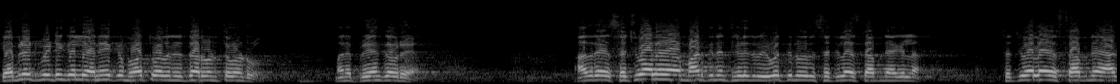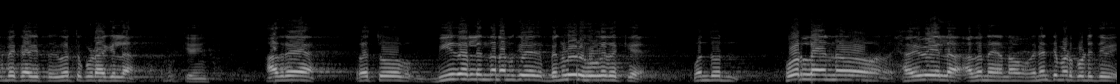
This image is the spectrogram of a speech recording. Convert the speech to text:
ಕ್ಯಾಬಿನೆಟ್ ಮೀಟಿಂಗ್ ಅಲ್ಲಿ ಅನೇಕ ಮಹತ್ವದ ನಿರ್ಧಾರವನ್ನು ತಗೊಂಡ್ರು. ಮನೆ ಪ್ರಿಯಾಂಕ್ ಅವರೇ. ಆದರೆ ಸಚಿವಾಲಯ ಮಾಡ್ತೀನಿ ಅಂತ ಹೇಳಿದ್ರು. ಇವತ್ತಿನವರೆಗೂ ಸಚಿವಾಲಯ ಸ್ಥಾಪನೆ ಆಗಿಲ್ಲ. ಸಚಿವಾಲಯ ಸ್ಥಾಪನೆ ಆಗಬೇಕಾಗಿತ್ತು. ಇವತ್ತು ಕೂಡ ಆಗಿಲ್ಲ. ಓಕೆ ಆದರೆ ಇವತ್ತು ಬೀದರ್ಲಿಂದ ನಮಗೆ ಬೆಂಗಳೂರಿಗೆ ಹೋಗೋದಕ್ಕೆ ಒಂದು ಫೋರ್ ಲೈನ್ ಹೈವೇ ಇಲ್ಲ. ಅದನ್ನು ನಾವು ವಿನಂತಿ ಮಾಡಿಕೊಂಡಿದ್ದೀವಿ.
